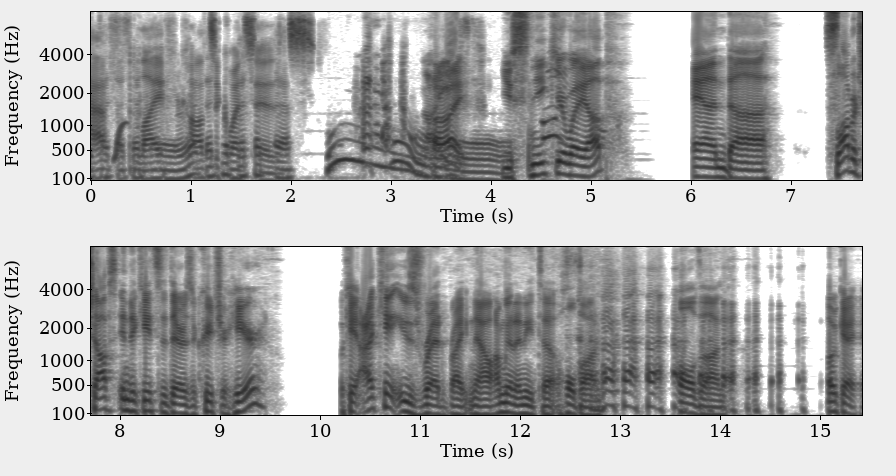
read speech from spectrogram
Half-life consequences. All All right, you sneak your way up, and uh, Slobberchops indicates that there is a creature here. Okay, I can't use red right now. I'm gonna need to hold on. Hold on. Okay,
